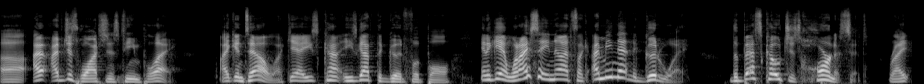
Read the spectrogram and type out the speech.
Uh, I, I've just watched his team play. I can tell, like, yeah, he's kind, he's got the good football. And again, when I say nuts, like, I mean that in a good way. The best coaches harness it, right?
